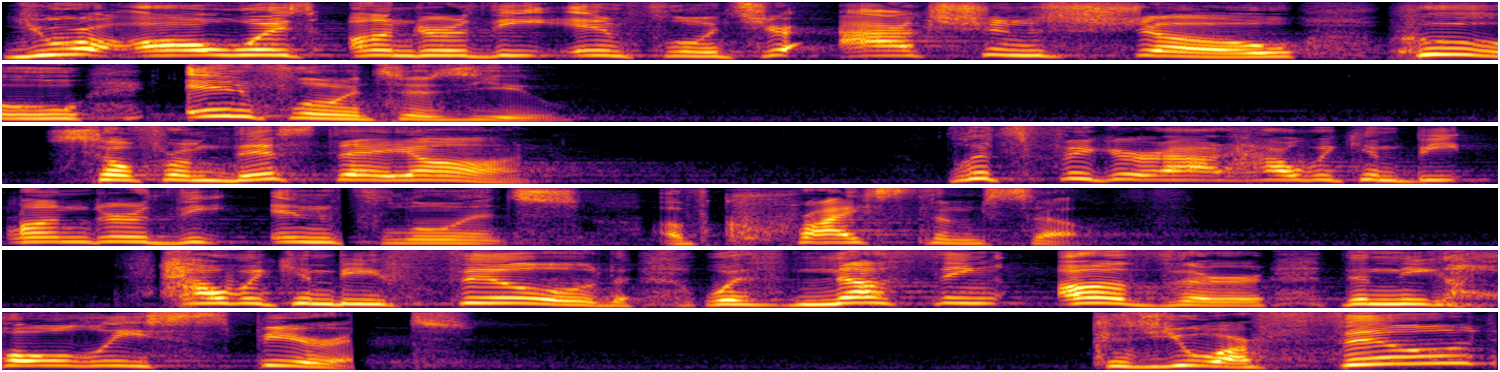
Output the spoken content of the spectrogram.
You are always under the influence. Your actions show who influences you. So from this day on, let's figure out how we can be under the influence of Christ Himself. How we can be filled with nothing other than the Holy Spirit because you are filled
